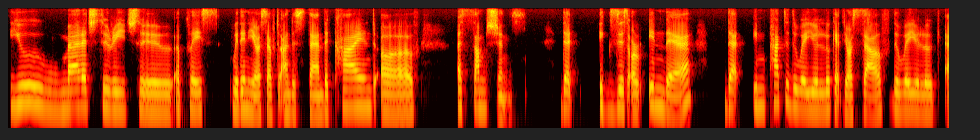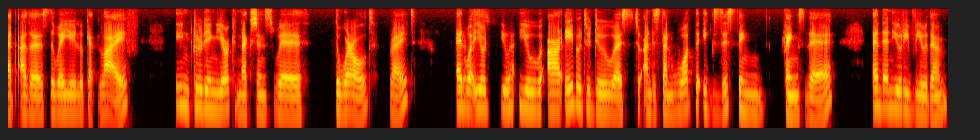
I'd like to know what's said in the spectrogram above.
you manage to reach to a place within yourself to understand the kind of assumptions that exist or in there that impacted the way you look at yourself, the way you look at others, the way you look at life, including your connections with the world, right? And yes. what you you you are able to do is to understand what the existing things there, and then you review them,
